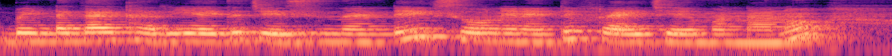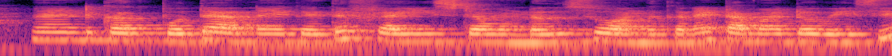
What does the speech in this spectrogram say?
బెండకాయ కర్రీ అయితే చేసిందండి. సో నేనైతే ఫ్రై చేయమన్నాను. అండ్ కాకపోతే అన్నయ్యకి అయితే ఫ్రై ఇష్టం ఉండదు. సో అందుకనే టమాటో వేసి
